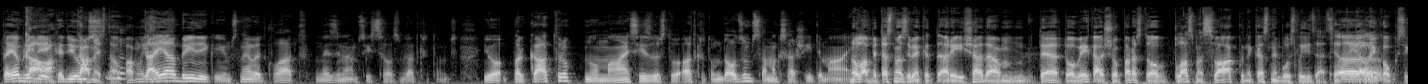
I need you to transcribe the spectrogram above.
Tajā brīdī, kā? kad jums, tajā brīdī, kad jums neved klāt nezināms izcelsmes atkritums, jo par katru no mājas izvesto atkritumu daudzumu samaksā šī māja. Nu, labi, tas nozīmē, ka arī šādām ar to vienkāršo parasto plasmas vāku nekas nebūs līdzēts. Jā, tajā uh, kaut kas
